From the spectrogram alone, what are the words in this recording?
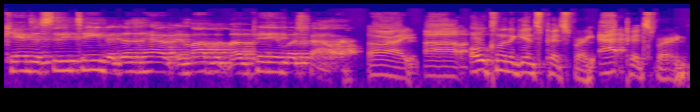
Kansas City team that doesn't have, in my opinion, much power. All right. Uh, Oakland against Pittsburgh. At Pittsburgh.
